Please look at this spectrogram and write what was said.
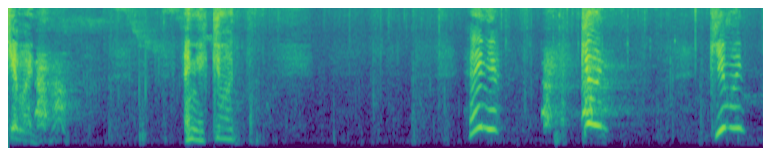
Come on. Anya, come on. Anya. Come on. Come on.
